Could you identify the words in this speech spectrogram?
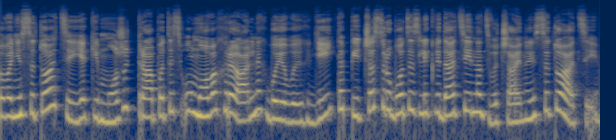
змодельовані ситуації, які можуть трапитись в умовах реальних бойових дій та під час роботи з ліквідації надзвичайної ситуації.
